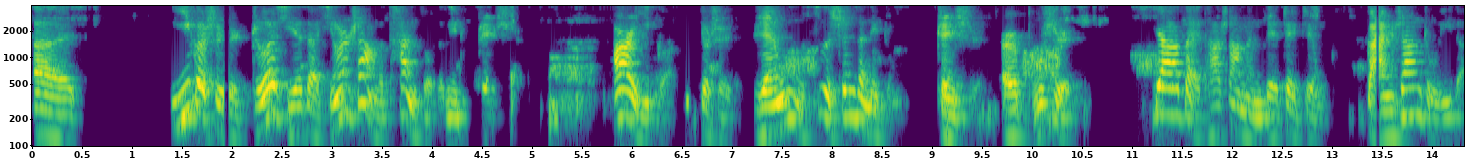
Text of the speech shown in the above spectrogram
呃，一个是哲学的形而上的探索的那种真实，二一个就是人物自身的那种真实，而不是加在它上面的这种感伤主义的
